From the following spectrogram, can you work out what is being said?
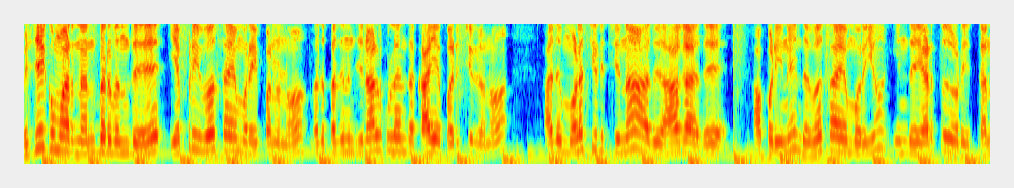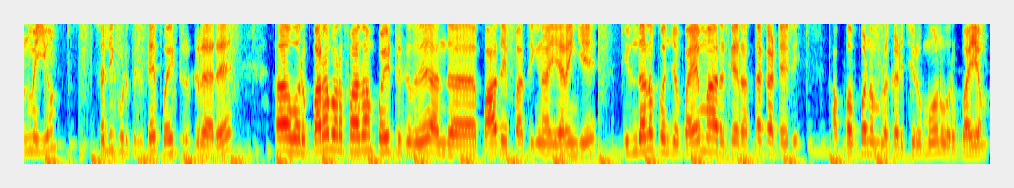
விஜயகுமார் நண்பர் வந்து எப்படி விவசாய முறை பண்ணணும்? அது பதினஞ்சு நாளுக்குள்ள இந்த காயை பறிச்சிடணும். அது முளைச்சிடுச்சுன்னா அது ஆகாது அப்படின்னு இந்த விவசாய முறையும் இந்த இடத்தோடைய தன்மையும் சொல்லி கொடுத்துக்கிட்டே போயிட்டு இருக்கிறாரு ஒரு பரபரப்பாக தான் போயிட்டு இருக்குது அந்த பாதை பார்த்தீங்கன்னா இறங்கி இருந்தாலும் கொஞ்சம் பயமா இருக்கு. ரத்த காட்டேரி அப்பப்போ நம்மளை கடிச்சிருமோன்னு ஒரு பயம்.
